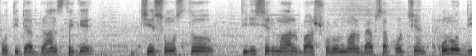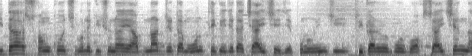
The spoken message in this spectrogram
প্রতিটা ব্রাঞ্চ থেকে যে সমস্ত তিরিশের মাল বা ষোলোর মাল ব্যবসা করছেন, কোনো দ্বিধা, সংকোচ বলে কিছু নাই। আপনার যেটা মন থেকে যেটা চাইছে যে পনেরো ইঞ্চি স্পিকারের ওপর বক্স চাইছেন না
